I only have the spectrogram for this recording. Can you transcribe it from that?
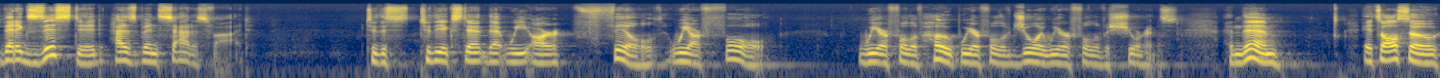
that existed has been satisfied to, this, to the extent that we are filled, we are full we are full of hope, we are full of joy, we are full of assurance. And then it's also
